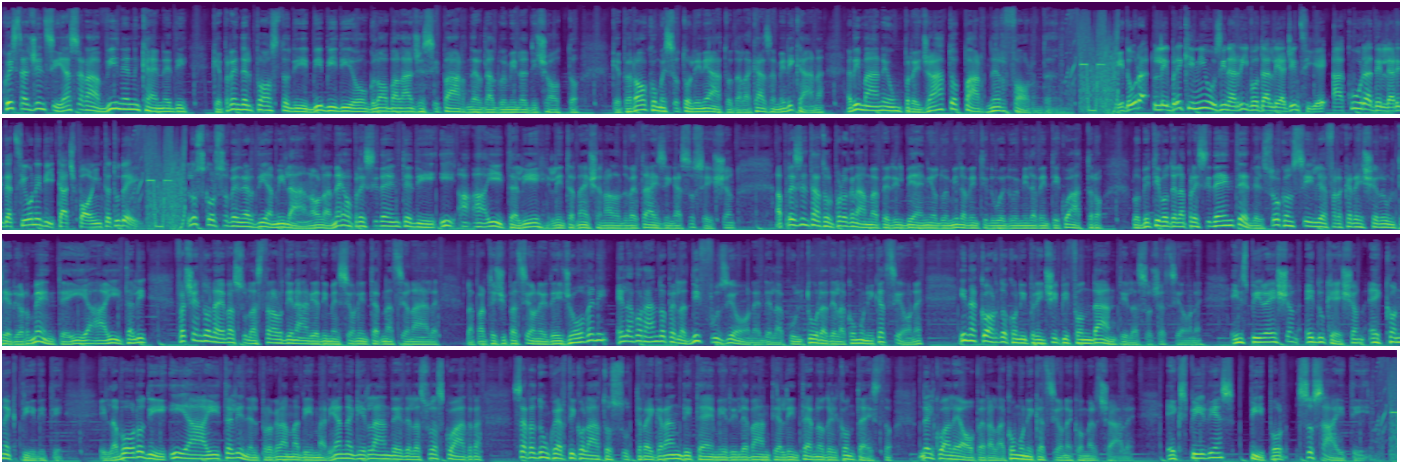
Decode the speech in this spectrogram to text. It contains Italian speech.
Questa agenzia sarà Vinen Kennedy, che prende il posto di BBDO Global Agency Partner dal 2018, che però, come sottolineato dalla casa americana, rimane un pregiato partner Ford. Ed ora le breaking news in arrivo dalle agenzie a cura della redazione di Touchpoint Today. Lo scorso venerdì a Milano la neopresidente di IAA Italy, l'International Advertising Association, ha presentato il programma per il biennio 2022-2024. L'obiettivo della presidente e del suo consiglio è far crescere ulteriormente IAA Italy facendo leva sulla straordinaria dimensione internazionale la partecipazione dei giovani e lavorando per la diffusione della cultura della comunicazione in accordo con i principi fondanti dell'associazione, Inspiration, Education e Connectivity. Il lavoro di IA Italy nel programma di Marianna Ghirlande e della sua squadra sarà dunque articolato su tre grandi temi rilevanti all'interno del contesto nel quale opera la comunicazione commerciale. Experience, People, Society.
